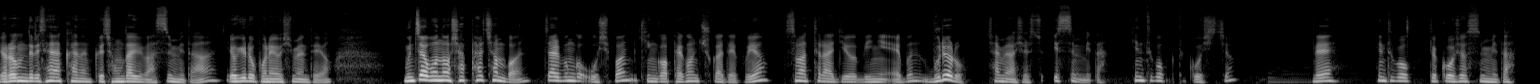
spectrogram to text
여러분들이 생각하는 그 정답이 맞습니다. 여기로 보내주시면 돼요. 문자 번호 샵 8000번, 짧은 거 50원, 긴 거 100원 추가되고요. 스마트 라디오 미니 앱은 무료로 참여하실 수 있습니다. 힌트곡 듣고 오시죠. 네, 힌트곡 듣고 오셨습니다.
